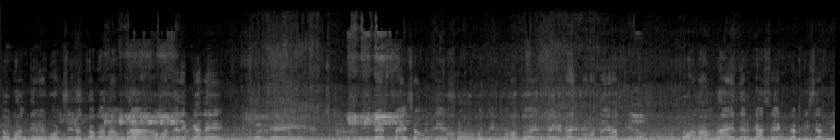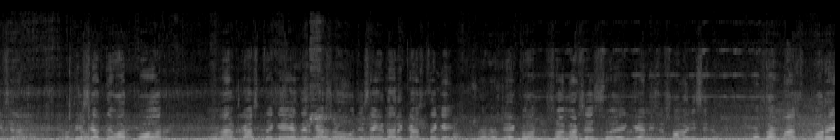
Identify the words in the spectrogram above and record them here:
তখন দিবে বলছিল তখন আমরা আমাদের এখানে এই ব্যবসায়ী সমিতির সভাপতি মহোদয় সেক্রেটারি মহোদয় আসছিল। তখন আমরা এদের কাছে একটা বিচার দিয়েছিলাম। বিচার দেওয়ার পর ওনার কাছ থেকে এদের কাছে সভাপতি সেক্রেটারির কাছ থেকে এখন ছয় মাসে জ্ঞান সময় নিছিল। ছয় মাস পরে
